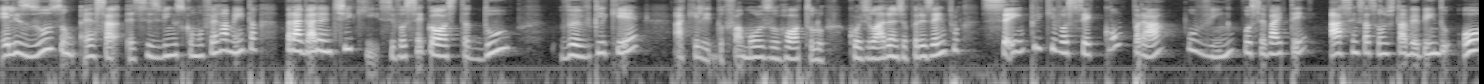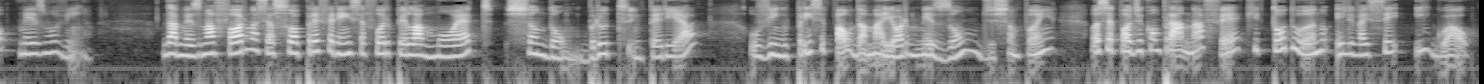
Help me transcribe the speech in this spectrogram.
eles usam essa, esses vinhos como ferramenta para garantir que, se você gosta do Veuve Clicquot, aquele do famoso rótulo cor de laranja, por exemplo, sempre que você comprar o vinho, você vai ter a sensação de estar bebendo o mesmo vinho. Da mesma forma, se a sua preferência for pela Moet Chandon Brut Imperial, o vinho principal da maior maison de champanhe, você pode comprar na fé que todo ano ele vai ser igual.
